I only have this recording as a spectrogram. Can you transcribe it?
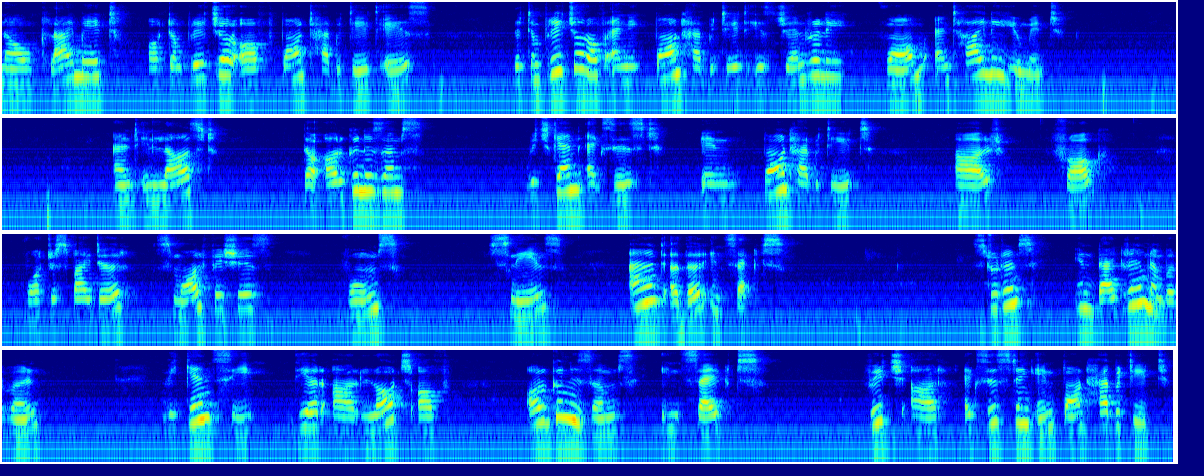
Now climate or temperature of pond habitat is the temperature of any pond habitat is generally warm and highly humid. And in last, the organisms which can exist in pond habitat are frog, water spider, small fishes, worms, snails and other insects. Students, in diagram number 1, we can see there are lots of organisms, insects which are existing in pond habitat.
